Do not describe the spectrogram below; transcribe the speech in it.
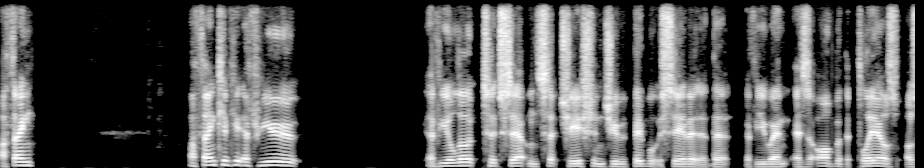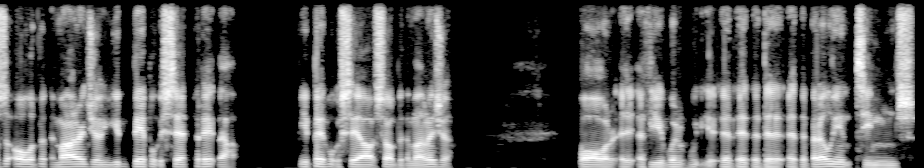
I think I think if you, if you if you looked at certain situations, you would be able to say that, that if you went, is it all about the players or is it all about the manager? You'd be able to separate that. You'd be able to say, oh, it's all about the manager. Or if you went at, the, at the brilliant teams,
